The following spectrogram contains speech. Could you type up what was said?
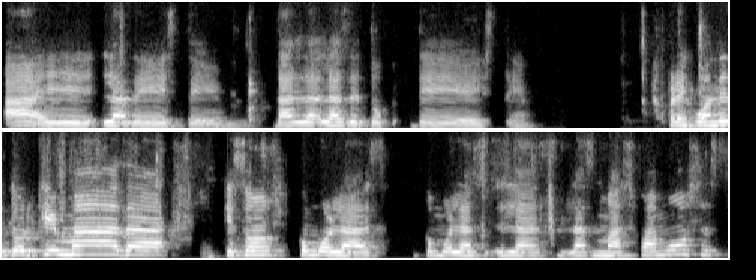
ah, eh, la de, este, las de, de este, Fray Juan de Torquemada, que son como las como las, las, las más famosas.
